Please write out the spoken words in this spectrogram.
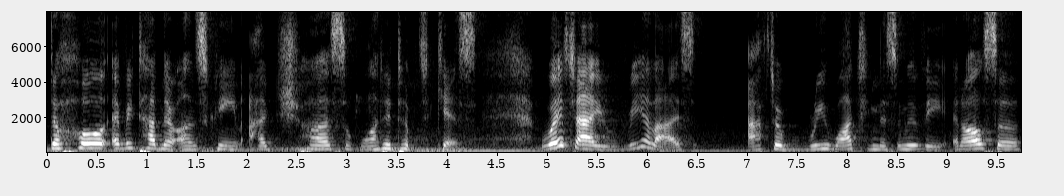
the whole every time they're on screen, I just wanted them to kiss, which I realized after rewatching this movie, and also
